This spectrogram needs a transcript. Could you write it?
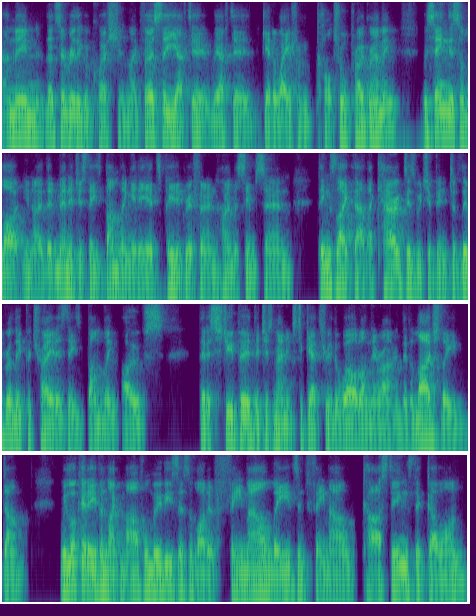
i mean that's a really good question. Like firstly you have to we have to get away from cultural programming. We're seeing this a lot you know that men are just these bumbling idiots peter griffin homer simpson things like that. Like characters which have been deliberately portrayed as these bumbling oafs that are stupid, that just manage to get through the world on their own, that are largely dumb. We look at even like Marvel movies, there's a lot of female leads and female castings that go on.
